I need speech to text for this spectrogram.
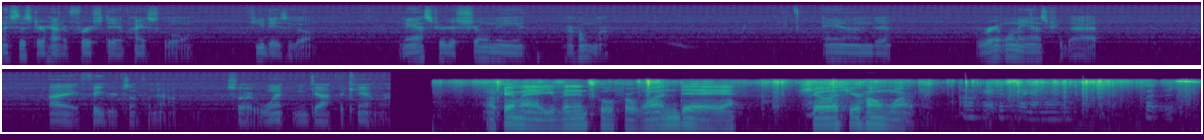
My sister had her first day of high school a few days ago, and I asked her to show me her homework. And right when I asked her that, I figured something out. So I went and got the camera. Okay, May, you've been in school for one day. Show us your homework. Okay, just a second. Let me put this.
